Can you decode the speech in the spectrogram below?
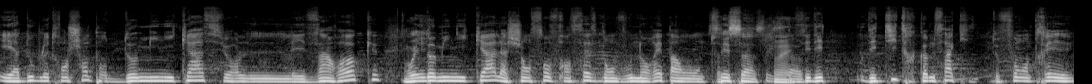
et à double tranchant pour Dominica sur les un rock. Dominica, la chanson française dont vous n'aurez pas honte. C'est ça, c'est ça. C'est des des titres comme ça qui te font entrer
